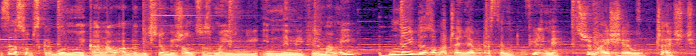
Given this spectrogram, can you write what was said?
Zasubskrybuj mój kanał, aby być na bieżąco z moimi innymi filmami. No i do zobaczenia w następnym filmie. Trzymaj się, cześć!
